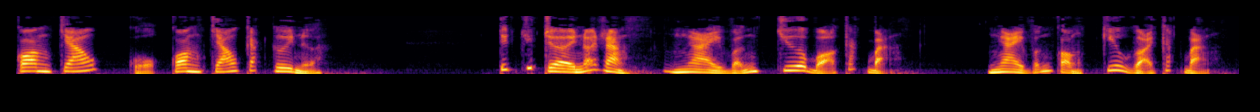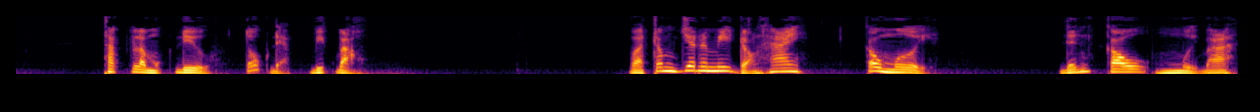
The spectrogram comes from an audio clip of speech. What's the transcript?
con cháu của con cháu các ngươi nữa. Đức Chúa Trời nói rằng Ngài vẫn chưa bỏ các bạn, Ngài vẫn còn kêu gọi các bạn. Thật là một điều tốt đẹp biết bao. Và trong Jeremy đoạn 2, câu 10 đến câu 13,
